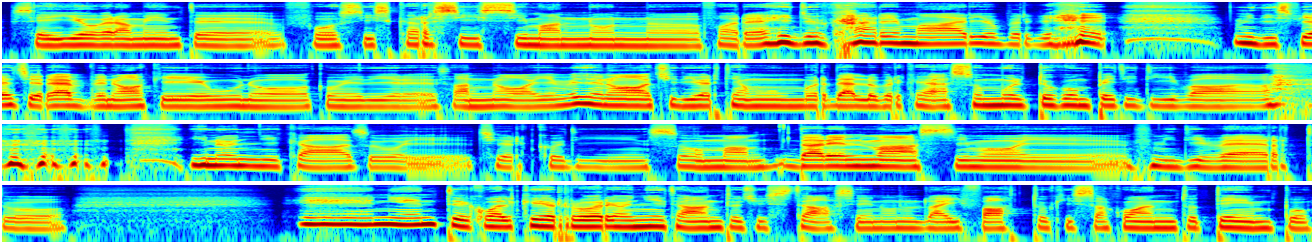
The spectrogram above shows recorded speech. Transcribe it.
se io veramente fossi scarsissima non farei giocare Mario perché mi dispiacerebbe no, che uno, come dire, si annoia. Invece no, ci divertiamo un bordello perché sono molto competitiva in ogni caso e cerco di, insomma, dare il massimo e mi diverto. E niente, qualche errore ogni tanto ci sta se non l'hai fatto chissà quanto tempo.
